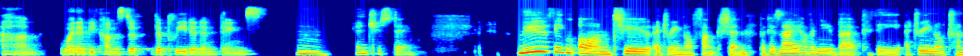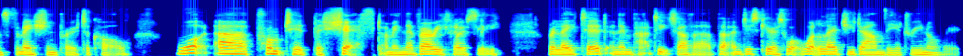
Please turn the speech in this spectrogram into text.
um, when it becomes de- depleted in things. Mm, interesting. Moving on to adrenal function, because now you have a new book, the Adrenal Transformation Protocol. What uh, prompted the shift? I mean, they're very closely related and impact each other, but I'm just curious what what led you down the adrenal route?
